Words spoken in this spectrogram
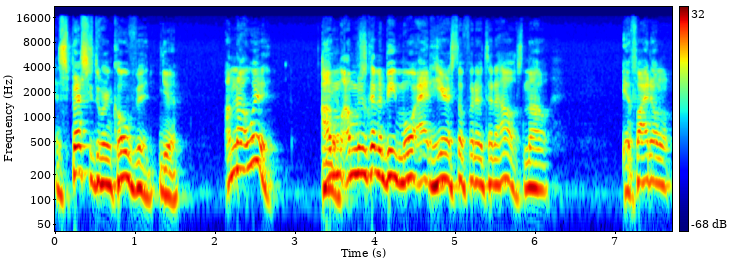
especially during COVID, Yeah. I'm not with it. I'm I'm just gonna be more adherent stuff for them to the house. Now, if I don't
